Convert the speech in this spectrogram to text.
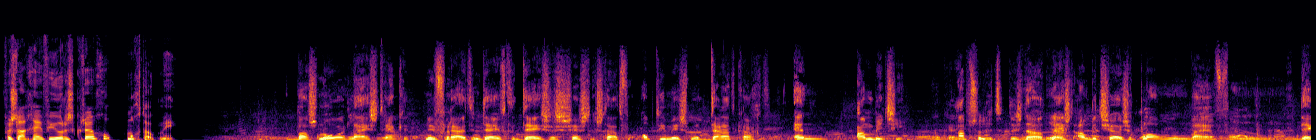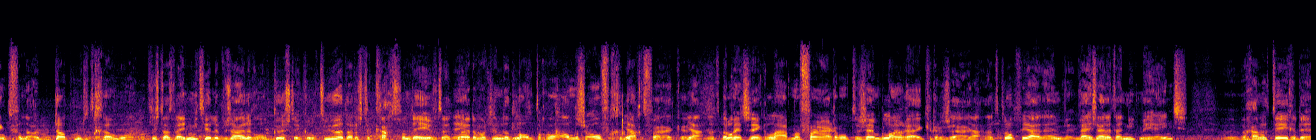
Verslaggever Joris Kreugel mocht ook mee. Bas Noor, lijsttrekker, nu vooruit in Deventer. D66 staat voor optimisme, daadkracht en Ambitie. Absoluut. Het is nou het meest ambitieuze plan waarvan je denkt van nou, dat moet het gaan worden. Het is dat wij niet willen bezuinigen op kunst en cultuur. Dat is de kracht van Deventer. Maar er wordt in het land toch wel anders over gedacht vaak. Hè? Ja, dat dat, mensen denken, laat maar varen, want er zijn belangrijkere zaken. Ja, dat klopt. Ja, en wij zijn het daar niet mee eens. We gaan ook tegen de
